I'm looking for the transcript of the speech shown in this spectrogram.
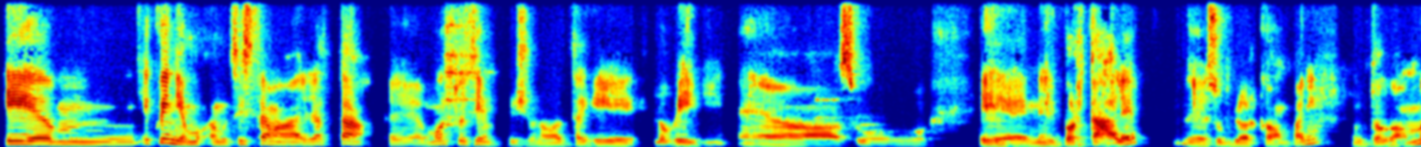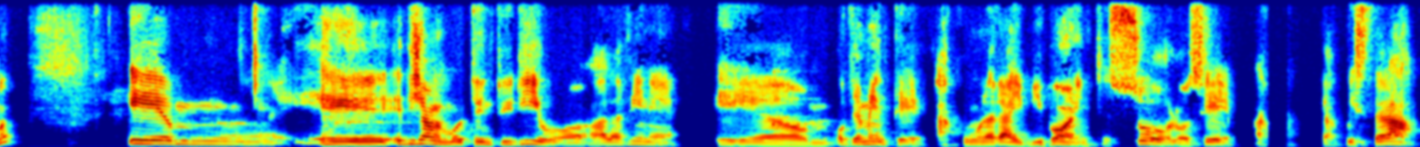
E, um, e, quindi è un sistema in realtà eh, molto semplice una volta che lo vedi eh, su, eh, nel portale eh, su blurcompany.com e, um, e, e, diciamo è molto intuitivo alla fine um, ovviamente accumulerai B-point solo se acquisterà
